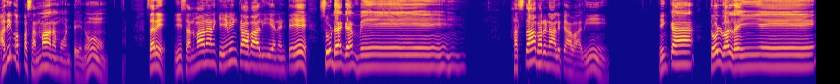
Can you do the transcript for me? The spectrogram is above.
అది గొప్ప సన్మానము అంటేను. సరే ఈ సన్మానానికి ఏమేం కావాలి అని అంటే సుడగమే. హస్తాభరణాలు కావాలి. ఇంకా తోళ్వళ్ళయ్యే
